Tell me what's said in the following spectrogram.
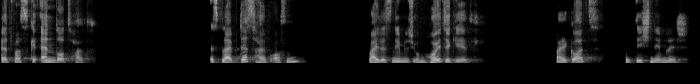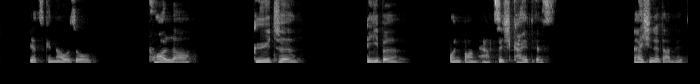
etwas geändert hat. Es bleibt deshalb offen, weil es nämlich um heute geht, weil Gott für dich nämlich jetzt genauso voller Güte, Liebe und Barmherzigkeit ist. Rechne damit.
